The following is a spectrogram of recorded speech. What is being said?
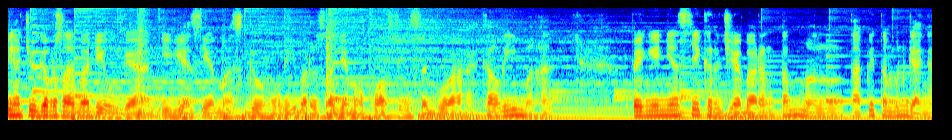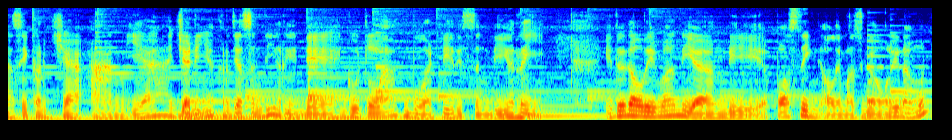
lihat juga persahabat di unggahan IG-nya Mas Gongli baru saja memposting sebuah kalimat. Pengennya sih kerja bareng temen, tapi temen gak ngasih kerjaan. Ya, jadinya kerja sendiri deh, good luck buat diri sendiri. Itu kalimat yang diposting oleh Mas Gongli, namun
